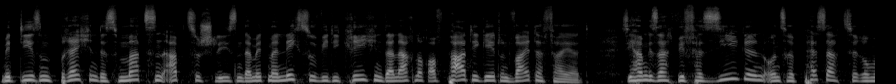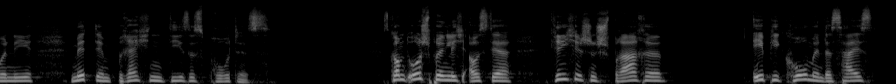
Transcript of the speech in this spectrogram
mit diesem Brechen des Matzen abzuschließen, damit man nicht so wie die Griechen danach noch auf Party geht und weiterfeiert. Sie haben gesagt, wir versiegeln unsere Pessach-Zeremonie mit dem Brechen dieses Brotes. Es kommt ursprünglich aus der griechischen Sprache Epikomen, das heißt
